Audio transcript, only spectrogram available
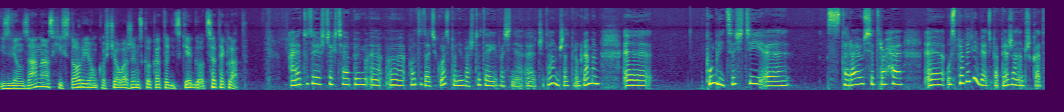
i związana z historią Kościoła rzymskokatolickiego od setek lat. A ja tutaj jeszcze chciałabym e, e, oddać głos, ponieważ tutaj właśnie e, czytałam przed programem. Publicyści starają się trochę e, usprawiedliwiać papieża, na przykład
